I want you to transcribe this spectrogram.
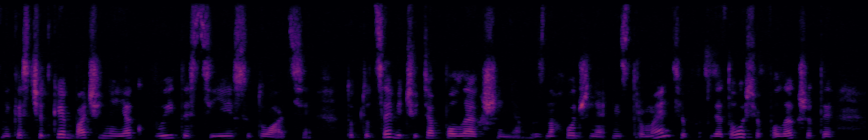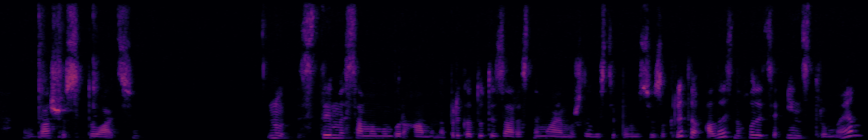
якесь чітке бачення, як вийти з цієї ситуації. Тобто це відчуття полегшення, знаходження інструментів для того, щоб полегшити вашу ситуацію. Ну, з тими самими боргами. Наприклад, тут і зараз немає можливості повністю закрити, але знаходиться інструмент,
